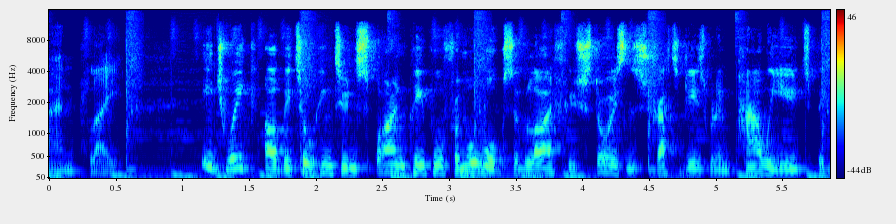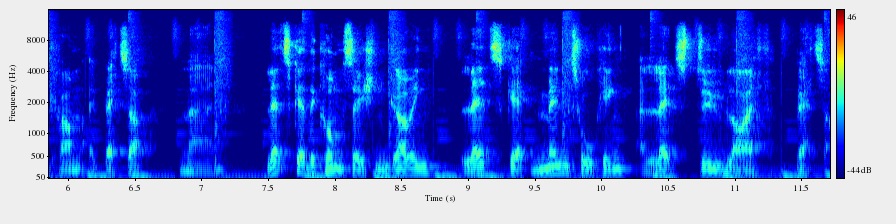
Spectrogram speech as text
and play. Each week, I'll be talking to inspiring people from all walks of life whose stories and strategies will empower you to become a better man. Let's get the conversation going, let's get men talking, and let's do life better.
